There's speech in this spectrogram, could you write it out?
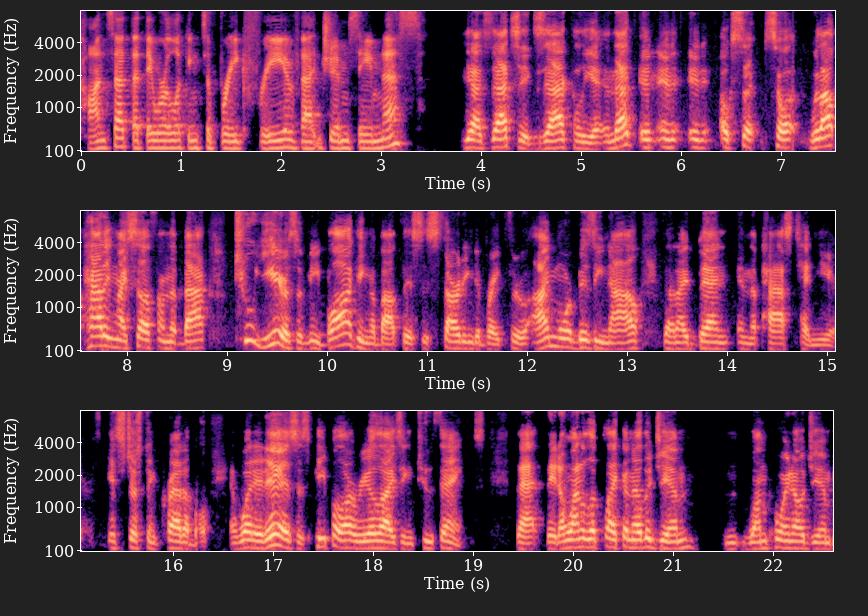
concept, that they were looking to break free of that gym sameness? Yes, that's exactly it. And that, and, and, and oh, so, so, without patting myself on the back, two years of me blogging about this is starting to break through. I'm more busy now than I've been in the past 10 years. It's just incredible. And what it is, is people are realizing two things that they don't want to look like another gym, 1.0 gym,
